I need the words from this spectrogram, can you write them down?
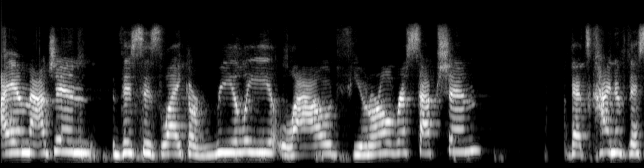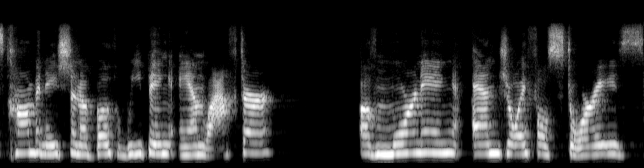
I imagine this is like a really loud funeral reception that's kind of this combination of both weeping and laughter, of mourning and joyful stories.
